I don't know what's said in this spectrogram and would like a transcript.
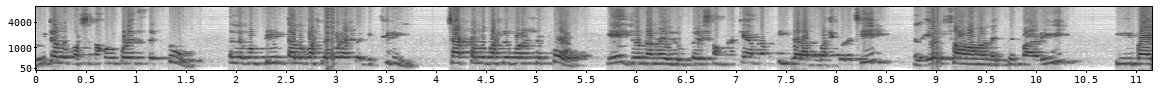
দুইটা লুপ আসছে, তখন উপরে যাচ্ছে টু এরকম তিনটা লুপ আসলে উপরে আসলে থ্রি চারটা লুপ আসলে উপরে আসলে ফোর এই জন্য আমরা এই লুপের সংখ্যাকে আমরা পি দ্বারা প্রকাশ করেছি। তাহলে এর সমান আমরা লিখতে পারি T by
